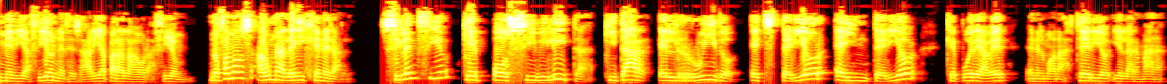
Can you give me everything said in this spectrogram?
mediación necesaria para la oración. Nos vamos a una ley general. Silencio que posibilita quitar el ruido exterior e interior que puede haber en el monasterio y en la hermana,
